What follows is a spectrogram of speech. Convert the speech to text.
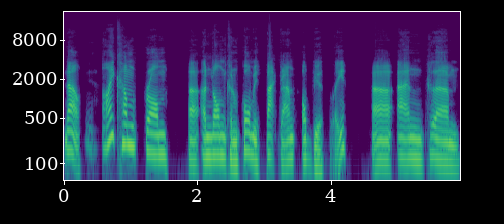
Now, Yeah. I come from uh, a nonconformist background, obviously, uh, and um,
